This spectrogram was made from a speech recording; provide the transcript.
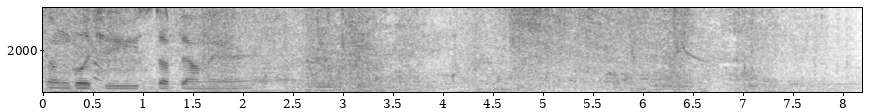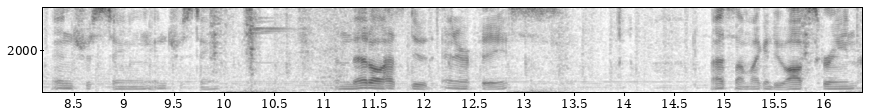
some glitchy stuff down there. Interesting, interesting. And that all has to do with interface. That's something I can do off screen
